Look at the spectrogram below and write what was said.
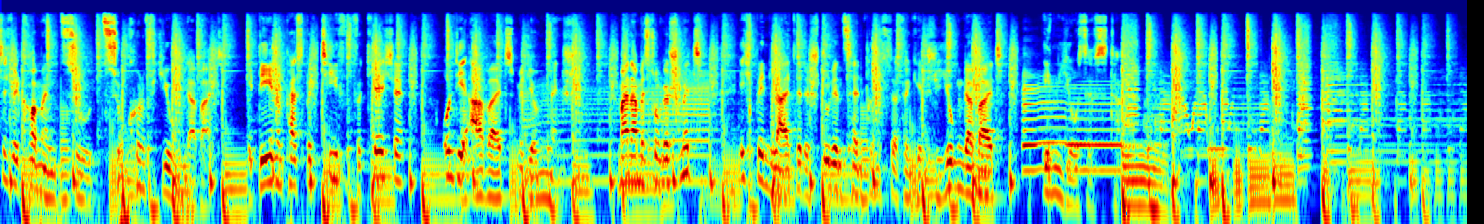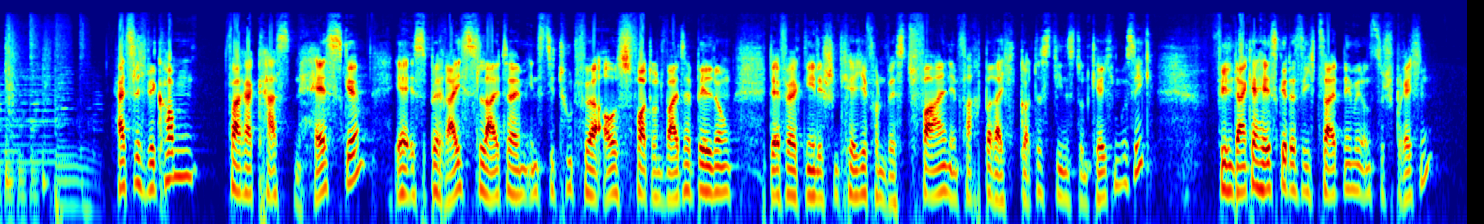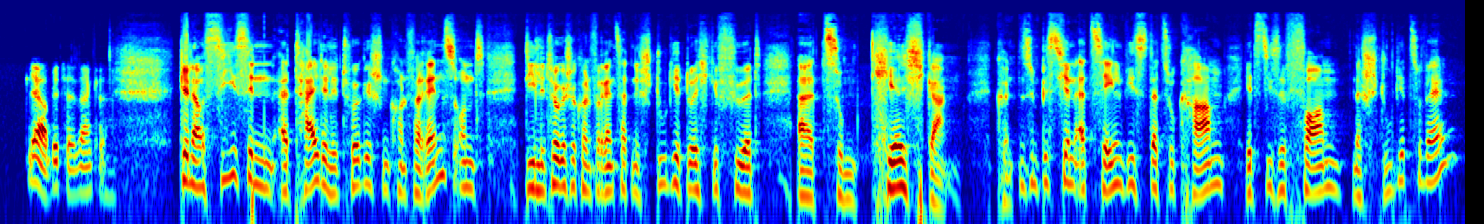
Herzlich willkommen zu Zukunft Jugendarbeit. Ideen und Perspektiven für Kirche und die Arbeit mit jungen Menschen. Mein Name ist Roger Schmidt. Ich bin Leiter des Studienzentrums für evangelische Jugendarbeit in Josefsthal. Herzlich willkommen Pfarrer Carsten Heske. Er ist Bereichsleiter im Institut für Ausfahrt und Weiterbildung der Evangelischen Kirche von Westfalen im Fachbereich Gottesdienst und Kirchenmusik. Vielen Dank, Herr Heske, dass Sie sich Zeit nehmen, mit uns zu sprechen. Ja, bitte, danke. Genau, Sie sind äh, Teil der liturgischen Konferenz und die liturgische Konferenz hat eine Studie durchgeführt äh, zum Kirchgang. Könnten Sie ein bisschen erzählen, wie es dazu kam, jetzt diese Form einer Studie zu wählen?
